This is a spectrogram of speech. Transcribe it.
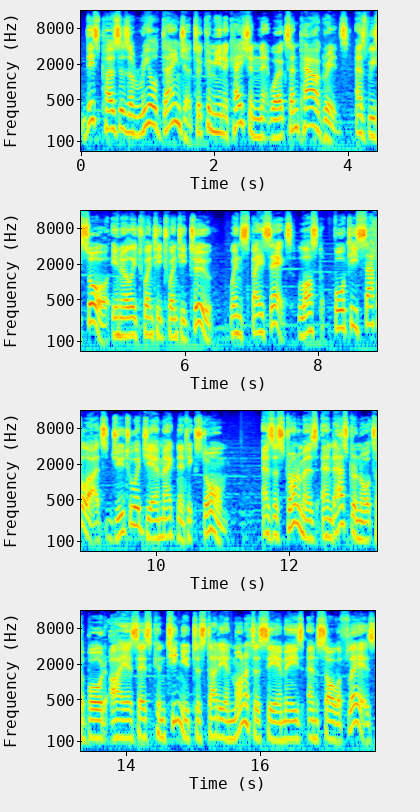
This poses a real danger to communication networks and power grids, as we saw in early 2022 when SpaceX lost 40 satellites due to a geomagnetic storm. As astronomers and astronauts aboard ISS continue to study and monitor CMEs and solar flares,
